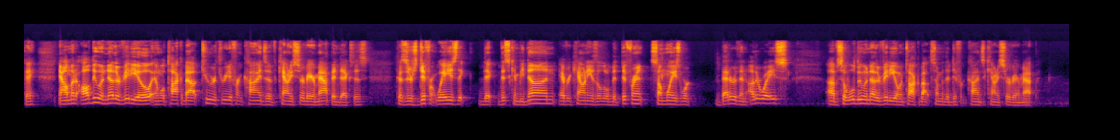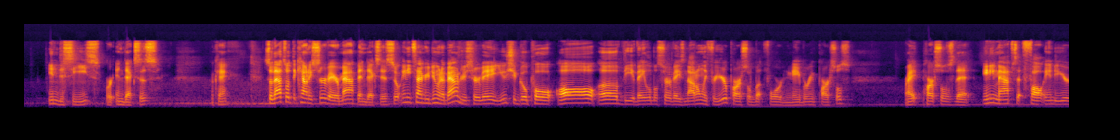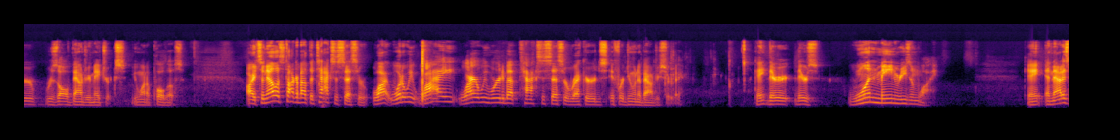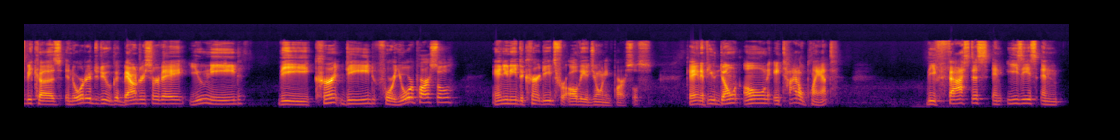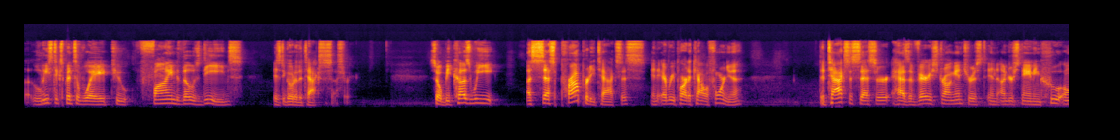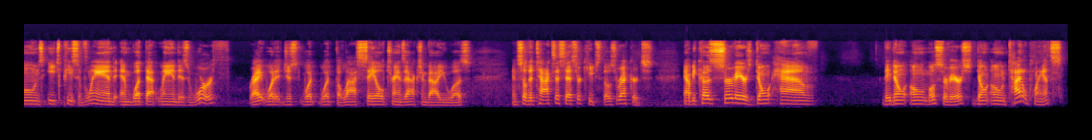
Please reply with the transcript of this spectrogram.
Okay. Now I'm gonna I'll do another video and we'll talk about two or three different kinds of County Surveyor Map Indexes because there's different ways that, that this can be done. Every county is a little bit different. Some ways work better than other ways. Um, so we'll do another video and talk about some of the different kinds of County Surveyor Map indices or indexes. Okay. So that's what the county surveyor map index is. So anytime you're doing a boundary survey, you should go pull all of the available surveys, not only for your parcel, but for neighboring parcels, right? Parcels that, any maps that fall into your resolved boundary matrix, you want to pull those. All right, so now let's talk about the tax assessor. Why, what are we, why, why are we worried about tax assessor records if we're doing a boundary survey? Okay, there, there's one main reason why. Okay, and that is because in order to do a good boundary survey, you need the current deed for your parcel and you need the current deeds for all the adjoining parcels. Okay, and if you don't own a title plant, the fastest and easiest and least expensive way to find those deeds is to go to the tax assessor. So because we assess property taxes in every part of California, the tax assessor has a very strong interest in understanding who owns each piece of land and what that land is worth, right? What it just what what the last sale transaction value was. And so the tax assessor keeps those records. Now because surveyors don't have they don't own, most surveyors don't own title plants.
